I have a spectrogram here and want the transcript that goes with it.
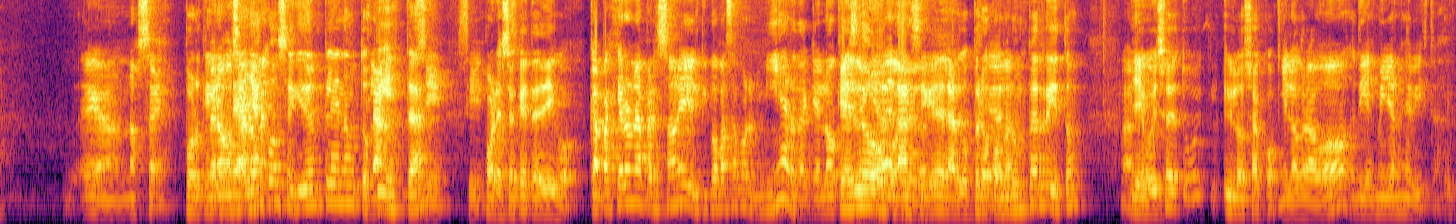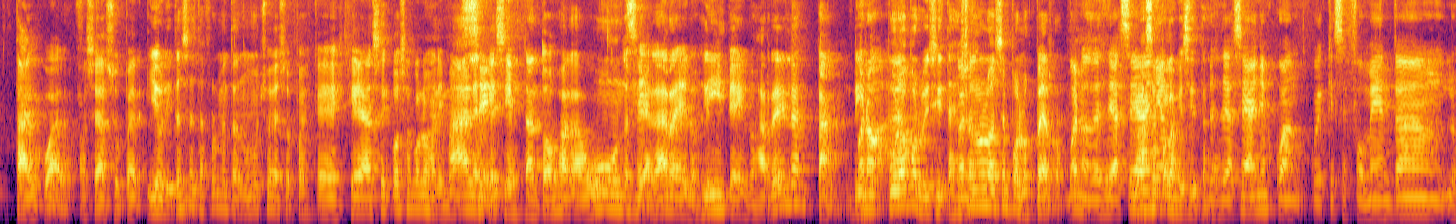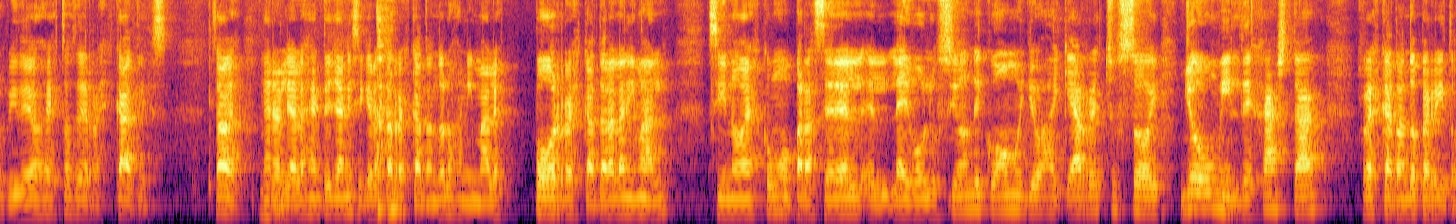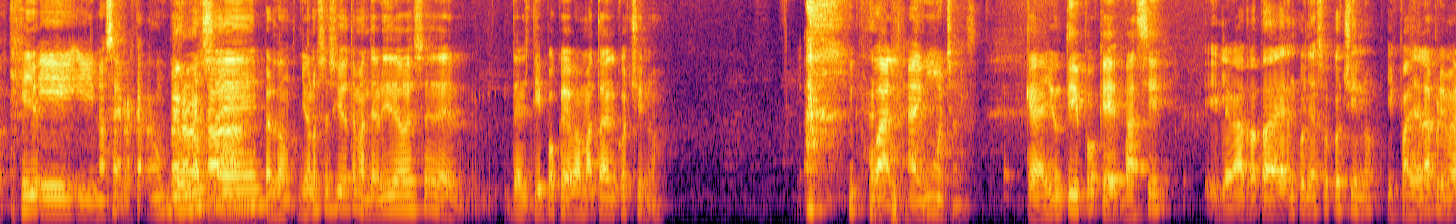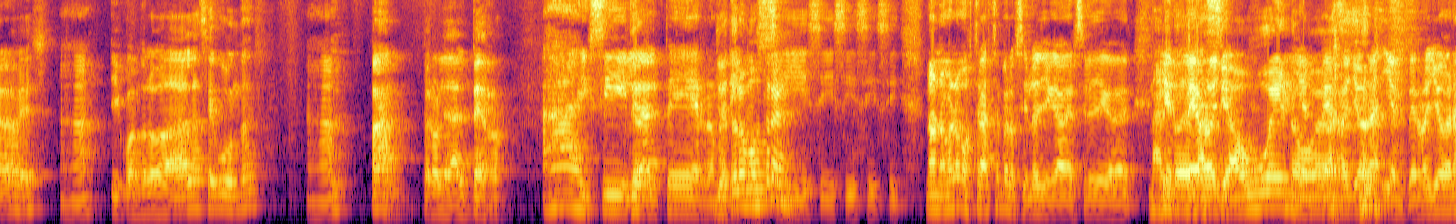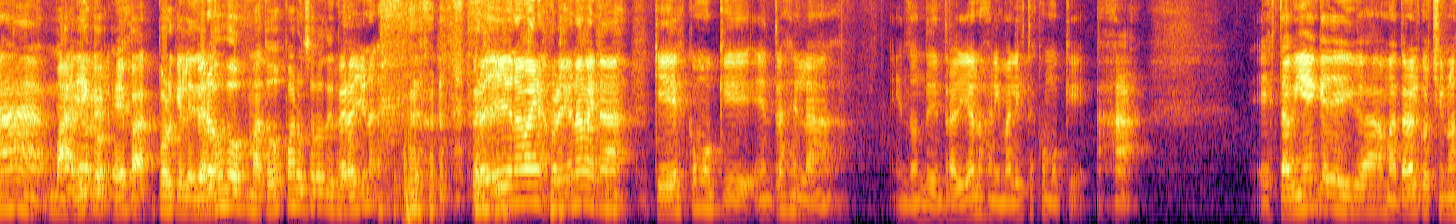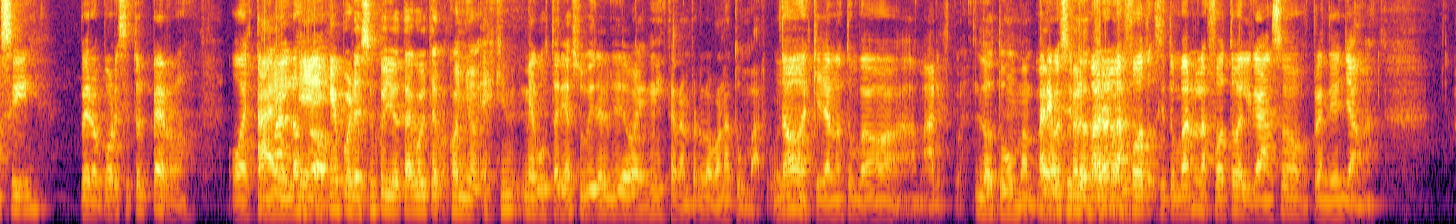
Eh, no sé. Porque Pero, te o sea, no hayan me- conseguido en plena Claro, autopista. sí, sí. Por eso es que te digo. Capaz que era una persona y el tipo pasa por mierda, qué loco. Que seguía loco de y largo. sigue de largo. Pero como era largo. un perrito, Claro. llegó y se detuvo y lo sacó. Y lo grabó 10 millones de vistas. Tal cual, o sea, súper. Y ahorita se está fomentando mucho eso, pues que es que hacen cosas con los animales, Sí. que si están todos vagabundos Sí. y agarran y los limpian y los arreglan, ¡pam! Bueno, puro ah, por visitas. Eso bueno. no lo hacen por los perros. Bueno, desde hace Lo años. hacen por las visitas. Desde hace años cuan- pues, que se fomentan los videos estos de rescates. ¿Sabes? En realidad la gente ya ni siquiera está rescatando los animales por rescatar al animal, sino es como para hacer el- el- la evolución de cómo yo, ay, qué arrecho soy, yo humilde, hashtag rescatando perritos. que yo- y, y no sé, rescatan un Yo perro no que estaba- sé, perdón, yo no sé si yo te mandé el video ese del, del tipo que va a matar el cochino. ¿Cuál? Hay muchos. Que hay un tipo que va así y le va a tratar de dar un coñazo al cochino y falla la primera vez Ajá, y cuando lo va a dar la segunda, ajá. ¡pam! Pero le da el perro. Ay, sí, le da el perro. ¿yo te lo mostré? Sí, sí, sí, sí, sí. No, no me lo mostraste, pero sí lo llegué a ver, sí lo llegué a ver. Marico, demasiado bueno, Y el perro llora, y el perro llora. Marico, epa, porque le dio Pero- los dos, mató dos para un solo tiro. Pero hay una. pero hay una vaina. Pero hay una vaina que es como que entras en la. En donde entrarían los animalistas como que. Ajá. Está bien que ella iba a matar al cochino así. Pero pobrecito el perro. O están Ay, mal los es dos. que por eso es que yo te hago el tema. Coño, es que me gustaría subir el video en Instagram, pero lo van a tumbar, güey. No, es que ya lo han tumbado a, a Maris, pues. Lo tumban. Marico, pero- si pero tumbaron la foto, si tumbaron la foto del ganso prendido en llamas.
